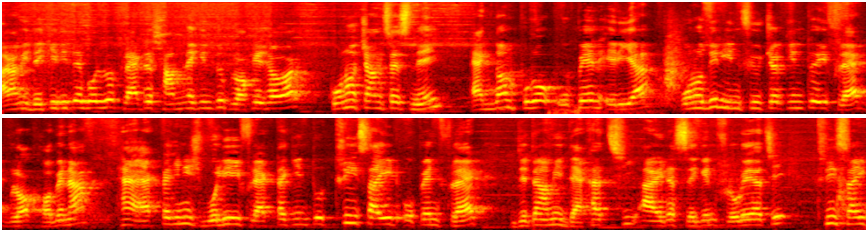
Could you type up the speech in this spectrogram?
আর আমি দেখিয়ে দিতে বলব ফ্ল্যাটের সামনে কিন্তু ব্লকেজ হওয়ার কোনো চান্সেস নেই। একদম পুরো ওপেন এরিয়া কোনোদিন ইন ফিউচার কিন্তু এই ফ্ল্যাট ব্লক হবে না। হ্যাঁ একটা জিনিস বলি, এই ফ্ল্যাটটা কিন্তু থ্রি সাইড ওপেন ফ্ল্যাট যেটা আমি দেখাচ্ছি, আর এটা সেকেন্ড ফ্লোরে আছে। থ্রি সাইড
